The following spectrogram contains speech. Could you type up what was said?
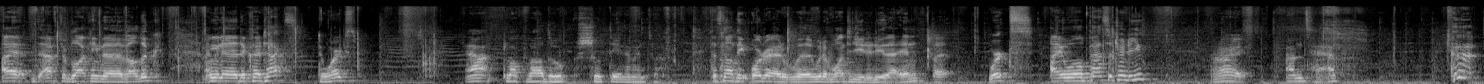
I, after blocking the Valduk, I'm gonna declare attacks. It works. Yeah, block Valduk, shoot the elemental. That's not the order I would have wanted you to do that in, but works. I will pass the turn to you. Alright, untap.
